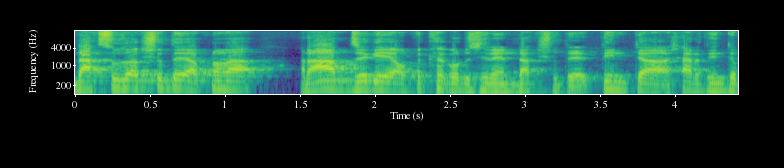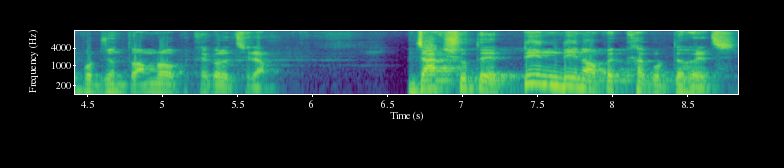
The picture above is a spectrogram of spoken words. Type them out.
ডাকসু ডাকসুতে আপনারা রাত জেগে অপেক্ষা করেছিলেন ডাকসুতে। তিনটা, সাড়ে তিনটা পর্যন্ত আমরা অপেক্ষা করেছিলাম। জাকসুতে তিন দিন অপেক্ষা করতে হয়েছে।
